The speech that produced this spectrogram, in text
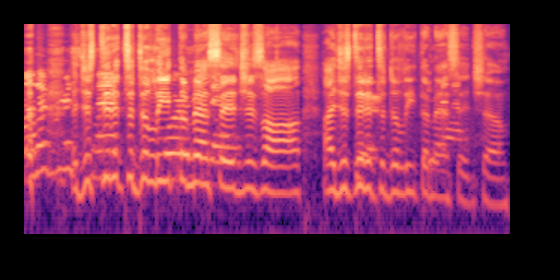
I just did it to delete the message. Is all. I just did Yeah. it to delete the Yeah. message. So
